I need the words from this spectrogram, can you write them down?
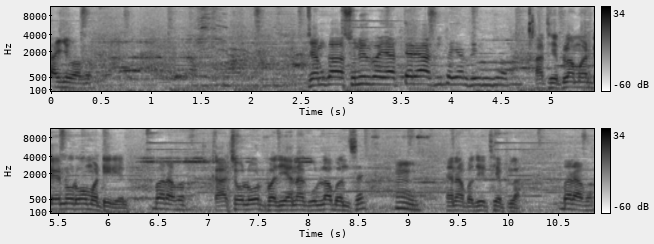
આવી જાઓ આગળ. જેમ કે સુનિલભાઈ અત્યારે આ શું તૈયાર થઈ રહ્યું છે આ થેપલા માટેનું રો મટીરિયલ બરાબર. કાચો લોટ પછી એના ગુલ્લા બનશે. એના પછી થેપલા. બરાબર.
